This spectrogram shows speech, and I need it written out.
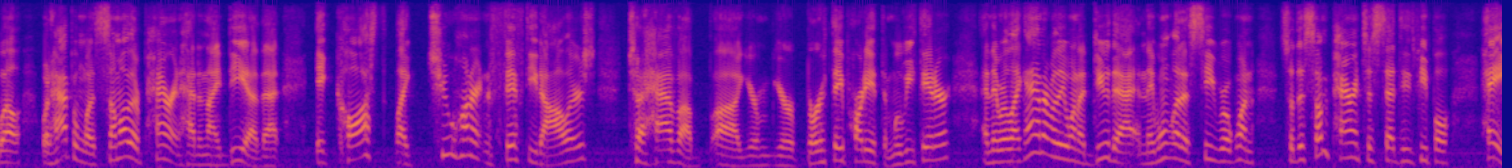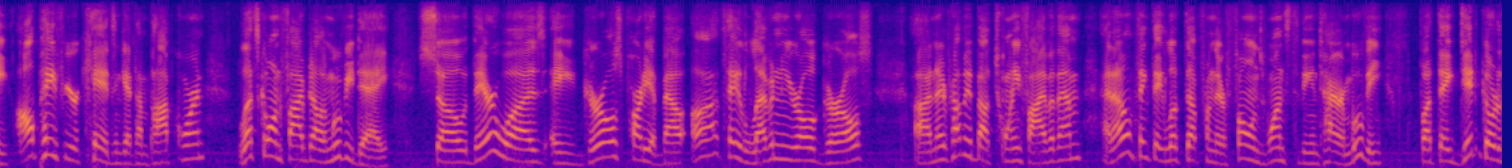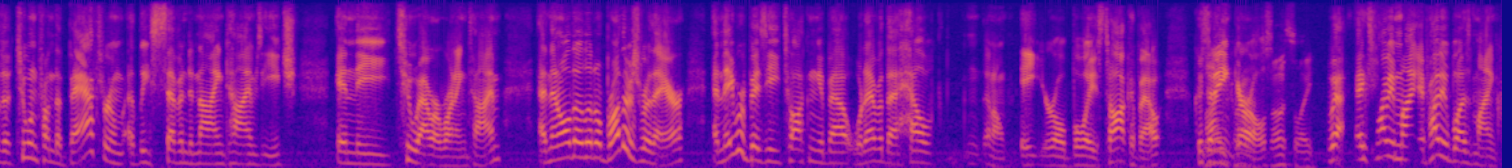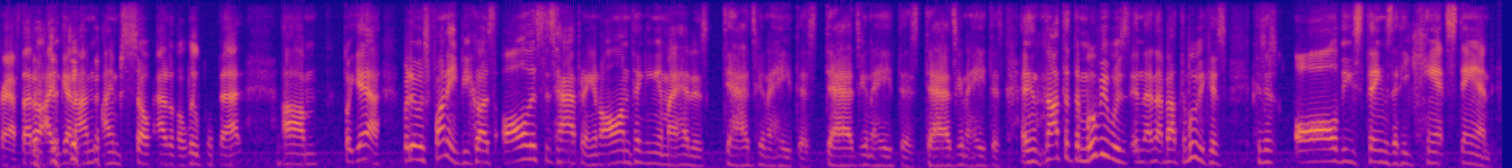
Well, what happened was some other parent had an idea that it cost like two hundred and fifty dollars to have a uh, your your birthday party at the movie theater, and they were like, I don't really want to do that, and they won't let us see Rogue One. So there's some parents just said to these people, Hey, I'll pay for your kids and get them popcorn. Let's go on five dollar movie day. So there was a girls' party about oh, I'd say eleven year old girls. Uh, and there were probably about 25 of them, and I don't think they looked up from their phones once to the entire movie but they did go to the to and from the bathroom at least seven to nine times each in the two hour running time. And then all their little brothers were there, and they were busy talking about whatever the hell you know eight year old boys talk about because it ain't girls. mostly. Well, it's probably my it probably was Minecraft. I don't. I, again, I'm I'm so out of the loop with that. Um, but yeah, but it was funny because all this is happening, and all I'm thinking in my head is, Dad's gonna hate this. Dad's gonna hate this. Dad's gonna hate this. And it's not that the movie was and about the movie because because there's all these things that he can't stand.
